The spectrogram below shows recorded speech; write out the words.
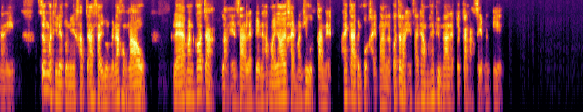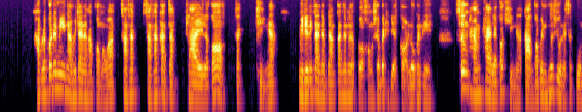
นั่นเองซึ่งแบคทีเรียตัวนี้ครับจะอาศัยอยู่บนใบหน้าของเรา และมันก็จะหลั่งเอนไซม์ไลเปสนะครับมาย่อยไขมันที่อุดตันเนี่ยให้กลายเป็นกรดไขมันแล้วก็จะหลั่งเอนไซม์ที่ทำให้ผิวหน้าเนี่ยเกิดการอักเสบนั่นเอง ครับ แล้วก็ได้มีงานวิจัยนะครับออกมาว่าสารสารสกัดจากไพรแล้วก็จากขิงเนี่ยมีฤทธิ์ในการยับยั้งการเจริญเติบโตของเชื้อแบคทีเรียก่อโรคนั่นเอง ซึ่งทั้งไพรและก็ขิงเนี่ยต่างก็เป็นพืชอยู่ในสกุล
